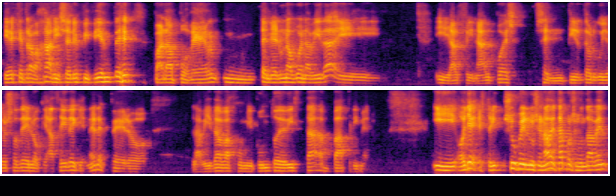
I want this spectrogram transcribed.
tienes que trabajar y ser eficiente para poder mm, tener una buena vida y, y al final, pues sentirte orgulloso de lo que hace y de quién eres, pero la vida, bajo mi punto de vista, va primero. Y oye, estoy súper ilusionado de estar por segunda vez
